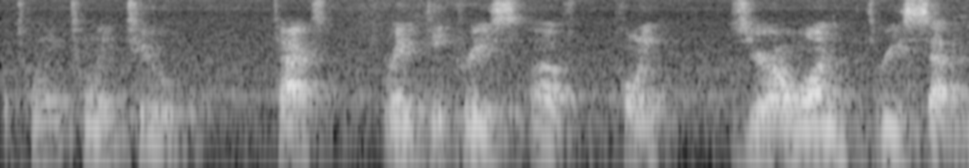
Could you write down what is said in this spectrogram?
The 2022 tax rate decrease of .0137.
